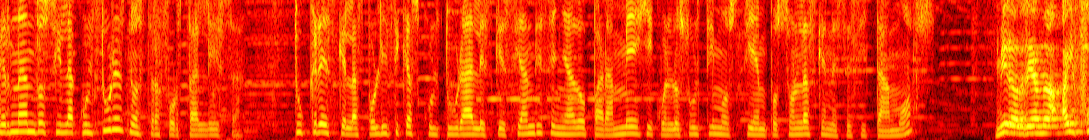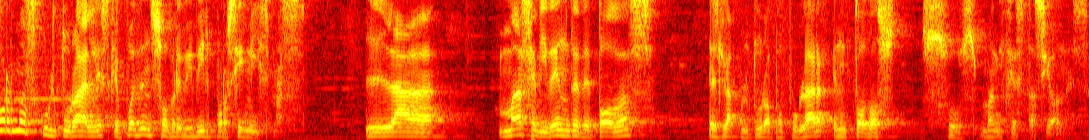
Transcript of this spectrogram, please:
Fernando, si la cultura es nuestra fortaleza, ¿tú crees que las políticas culturales que se han diseñado para México en los últimos tiempos son las que necesitamos? Mira, Adriana, hay formas culturales que pueden sobrevivir por sí mismas. La más evidente de todas es la cultura popular en todas sus manifestaciones.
